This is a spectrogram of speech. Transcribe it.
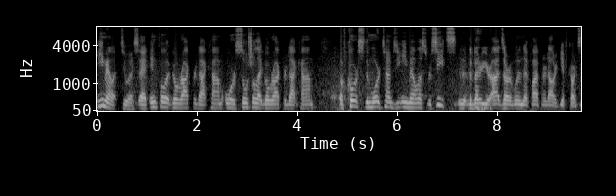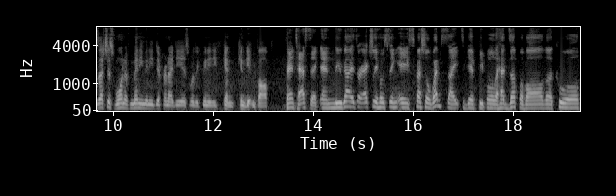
email it to us at info at gorockford.com or social at gorockford.com. Of course, the more times you email us receipts, the the better your mm-hmm. odds are of winning that $500 gift card. So that's just one of many, many different ideas where the community can can get involved. Fantastic. And you guys are actually hosting a special website to give people a heads up of all the cool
